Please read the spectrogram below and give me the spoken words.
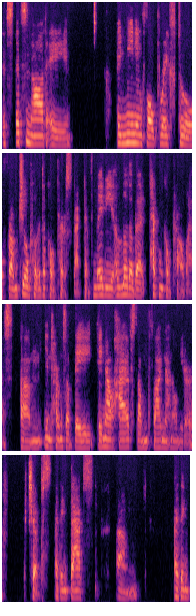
it's it's not a a meaningful breakthrough from geopolitical perspective. Maybe a little bit technical progress um, in terms of they they now have some five nanometer chips. I think that's um, I think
